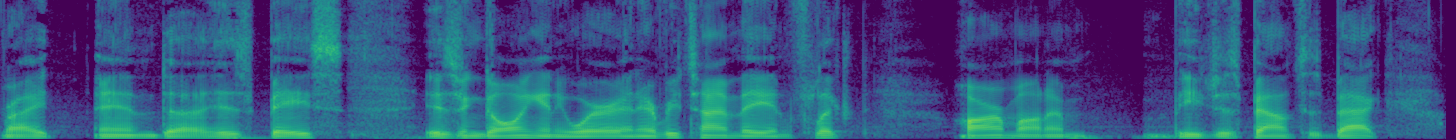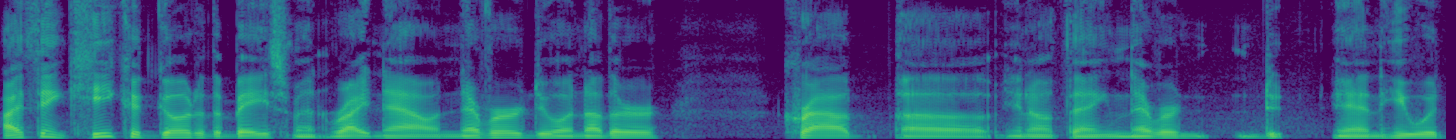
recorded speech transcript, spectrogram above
right? And uh, his base isn't going anywhere. And every time they inflict harm on him, he just bounces back. I think he could go to the basement right now and never do another crowd, uh, you know, thing. Never, do, and he would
